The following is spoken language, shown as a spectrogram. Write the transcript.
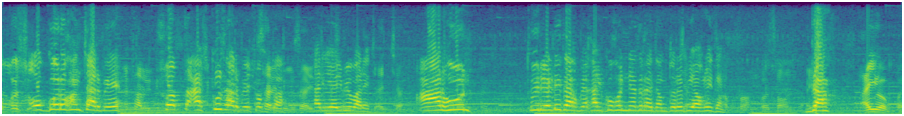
আব্বা ও ছাড়বে। সব আজকু ছাড়বে সব। আর আচ্ছা। আর হুন তুই রেডি থাকবে কালকে কন্যা দেখাইতাম তোরে বিয়া করিতাম আব্বা আব্বা শোন যা আইও আব্বা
